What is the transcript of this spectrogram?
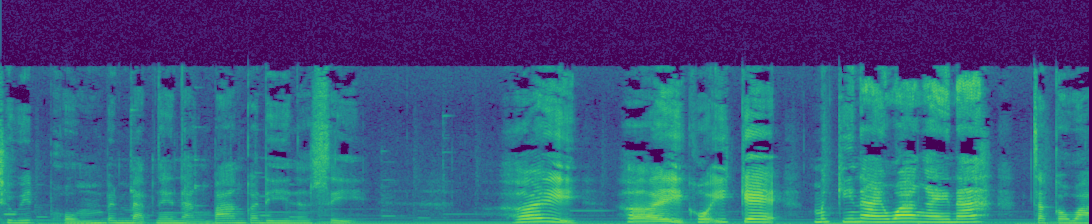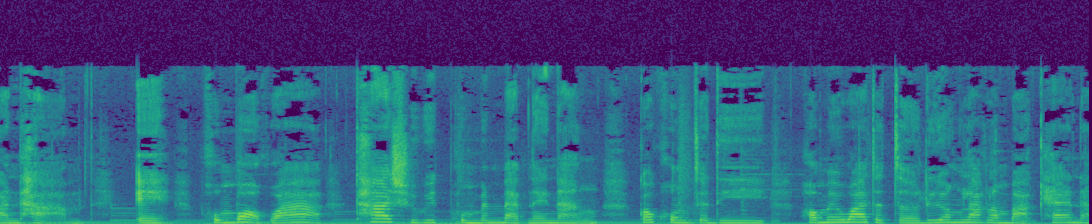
ชีวิตผมเป็นแบบในหนังบ้างก็ดีนะสิ เฮ้ย เฮ้ย โคอิเกะ เมื่อกี้นายว่าไงนะ จักรวาลถาม เอ๊ผมบอกว่าถ้าชีวิตผมเป็นแบบในหนังก็คงจะดี เพราะไม่ว่าจะเจอเรื่องลากลำบากแค่ไหน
